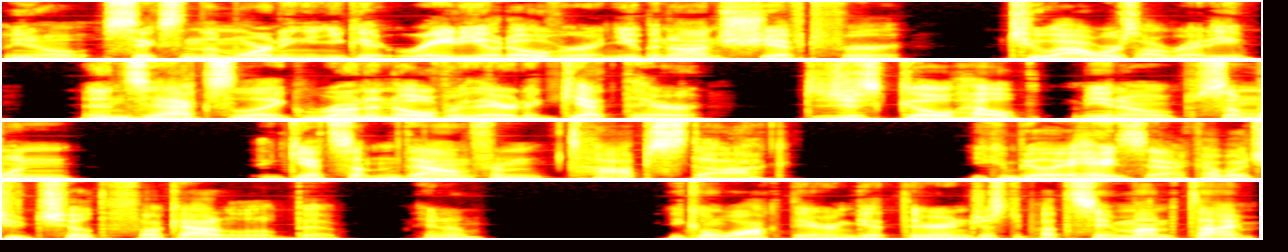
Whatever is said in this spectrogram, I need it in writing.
you know, six in the morning and you get radioed over and you've been on shift for two hours already, and Zach's like running over there to get there to just go help, you know, someone get something down from top stock, you can be like, hey, Zach, how about you chill the fuck out a little bit? You know, you can walk there and get there in just about the same amount of time.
